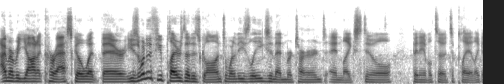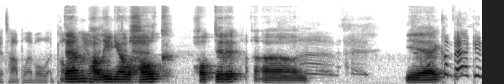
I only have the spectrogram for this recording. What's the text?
I remember Yannick Carrasco went there. He's one of the few players that has gone to one of these leagues and then returned and like still been able to, to play at like a top level. Them, Paulinho, Paulinho. Hulk. Hulk did it. Um, yeah, come back and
